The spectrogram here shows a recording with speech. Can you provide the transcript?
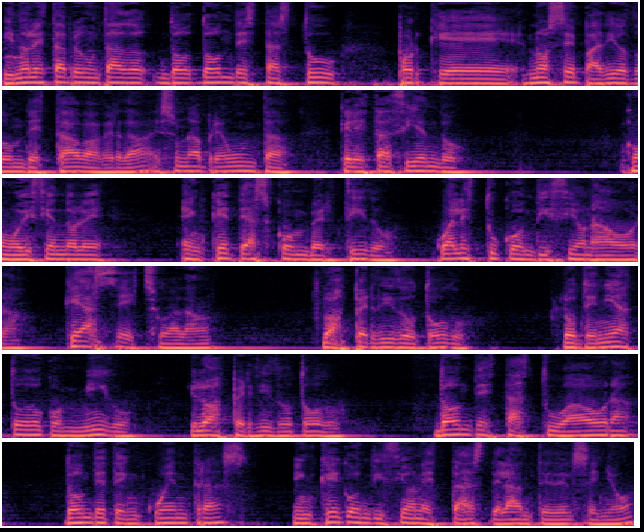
Y no le está preguntando, ¿dónde estás tú? Porque no sepa Dios dónde estaba, ¿verdad? Es una pregunta que le está haciendo, como diciéndole, ¿en qué te has convertido? ¿Cuál es tu condición ahora? ¿Qué has hecho, Adán? Lo has perdido todo. Lo tenías todo conmigo y lo has perdido todo. ¿Dónde estás tú ahora? ¿Dónde te encuentras? ¿En qué condición estás delante del Señor?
